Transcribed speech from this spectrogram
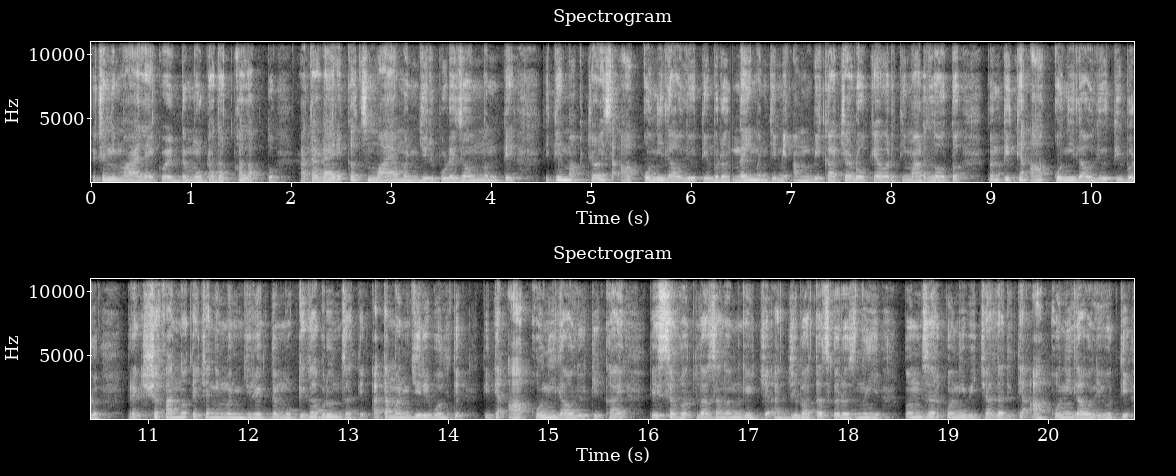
त्याच्याने मायाला एक वेळ एकदम मोठा धक्का लागतो. आता डायरेक्टच माया मंजिरी पुढे जाऊन म्हणते तिथे मागच्या वेळेस आग कोणी लावली होती बरं? नाही म्हणजे मी अंबिकाच्या डोक्यावरती मारलं होतं पण तिथे आग कोणी लावली होती बरं? प्रेक्षकांना त्याच्याने मंजिरी एकदम मोठी घाबरून जाते. आता मंजिरी बोलते तिथे आग कोणी लावली होती काय? ते सगळं तुला जाणून घ्यायची अजिबातच गरज नाहीये. पण जर कोणी विचारलं तिथे आग कोणी लावली होती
